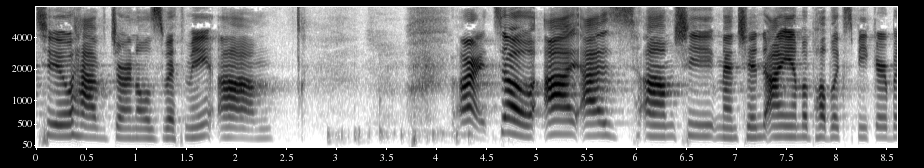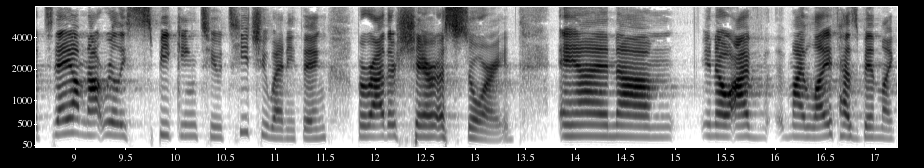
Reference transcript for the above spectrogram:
Too have journals with me. Um, all right, so I, as um, she mentioned, I am a public speaker, but today I'm not really speaking to teach you anything, but rather share a story. And um, you know, I've my life has been like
